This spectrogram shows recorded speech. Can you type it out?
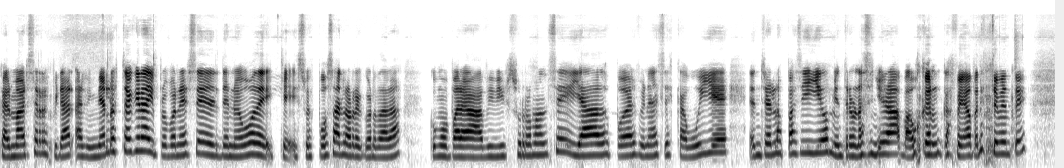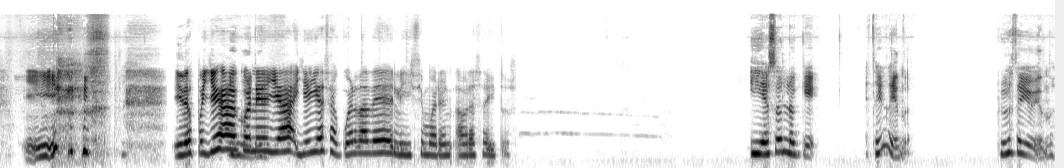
calmarse, respirar, alinear los chakras y proponerse el de nuevo de que su esposa lo recordara como para vivir su romance y ya después al final se escabulle entre los pasillos mientras una señora va a buscar un café aparentemente y, y después llega Y con muere. ella y ella se acuerda de él y se mueren abrazaditos. Y eso es lo que... Está lloviendo. Creo que está lloviendo.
